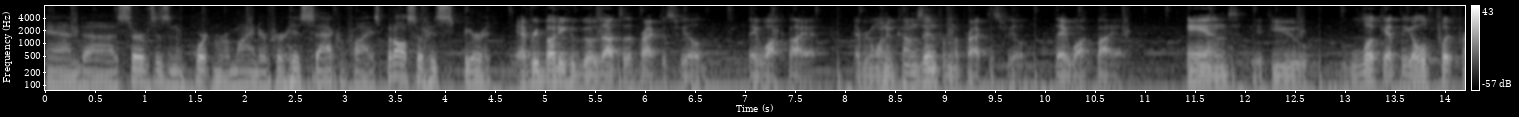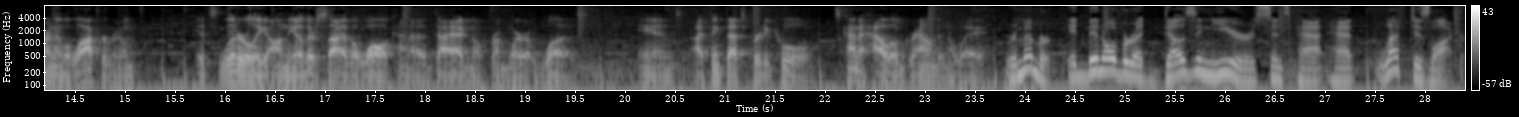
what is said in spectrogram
and uh, serves as an important reminder for his sacrifice, but also his spirit. Everybody who goes out to the practice field, they walk by it. Everyone who comes in from the practice field, they walk by it. And if you look at the old footprint of the locker room, it's literally on the other side of the wall, kind of diagonal from where it was. And I think that's pretty cool. It's kind of hallowed ground in a way. Remember, it'd been over a dozen years since Pat had left his locker.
